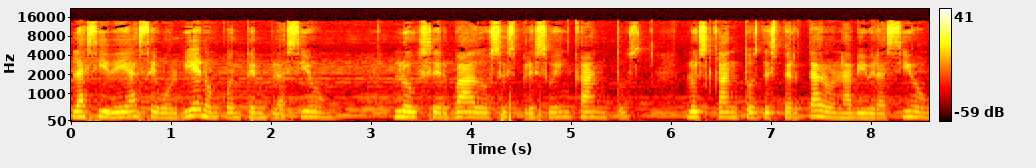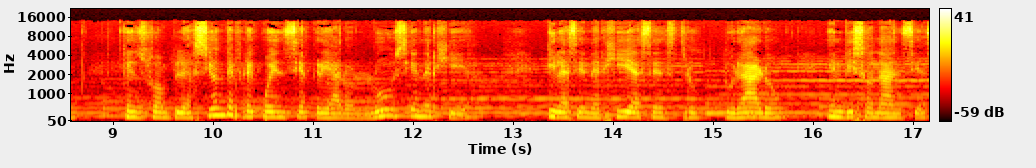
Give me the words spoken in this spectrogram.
Las ideas se volvieron contemplación. Lo observado se expresó en cantos. Los cantos despertaron la vibración que en su ampliación de frecuencia crearon luz y energía, y las energías se estructuraron en disonancias,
